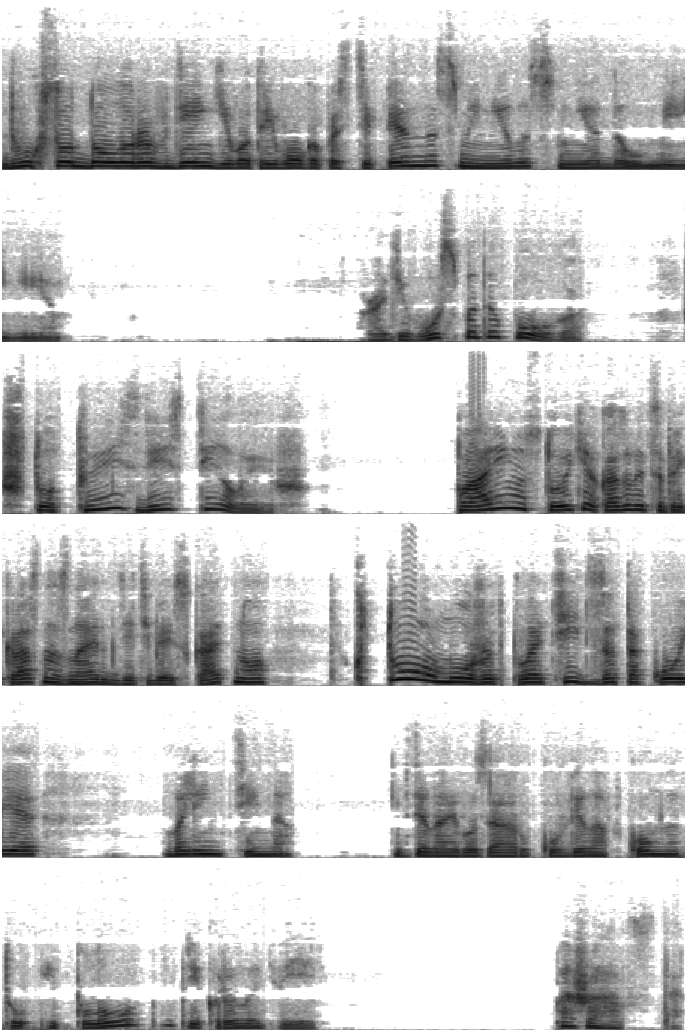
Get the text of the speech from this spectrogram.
двухсот долларов в день, его тревога постепенно сменилась недоумением. «Ради Господа Бога! Что ты здесь делаешь?» Парень у стойки, оказывается, прекрасно знает, где тебя искать, но... Кто может платить за такое? Валентина взяла его за руку, ввела в комнату и плотно прикрыла дверь. Пожалуйста,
